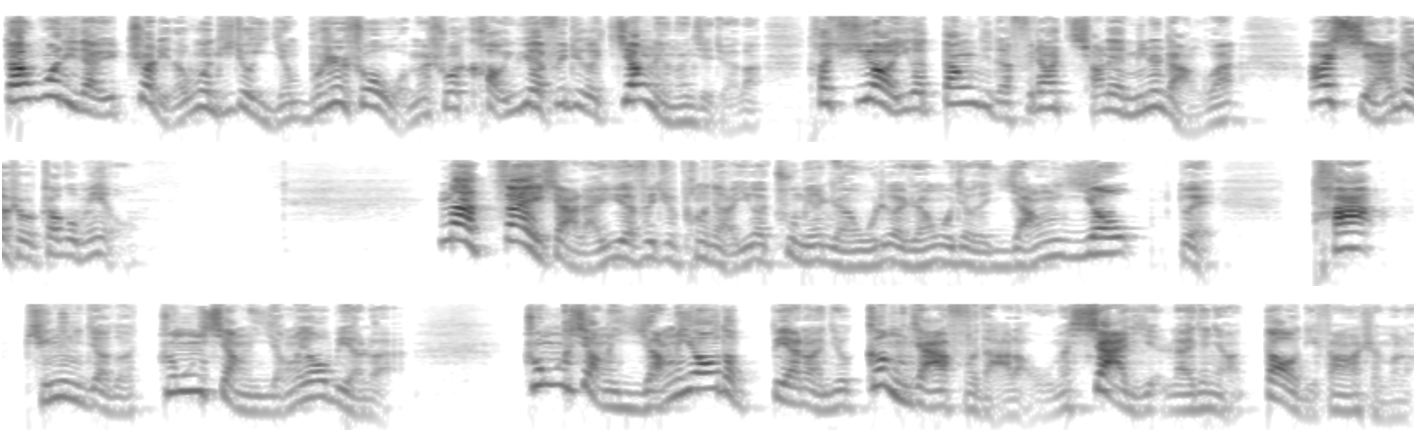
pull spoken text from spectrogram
但问题在于，这里的问题就已经不是说我们说靠岳飞这个将领能解决的，他需要一个当地的非常强烈的民政长官，而显然这个时候赵构没有。那再下来，岳飞去碰到一个著名人物，这个人物叫做杨妖，对他评定叫做中向杨妖变乱。中向杨妖的变乱就更加复杂了，我们下集来讲讲到底发生什么了。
